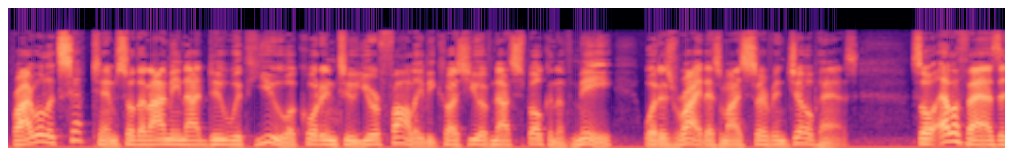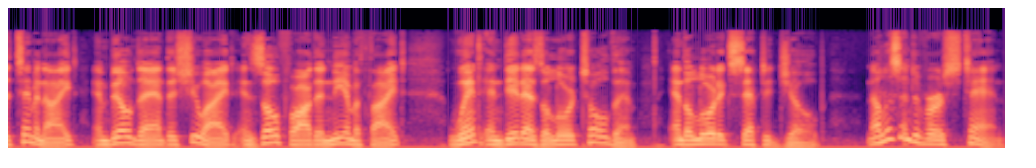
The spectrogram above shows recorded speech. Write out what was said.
For I will accept him so that I may not do with you according to your folly, because you have not spoken of me what is right as my servant Job has. So Eliphaz the Temanite, and Bildad the Shuhite, and Zophar the Naamathite went and did as the Lord told them, and the Lord accepted Job. Now listen to verse 10.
